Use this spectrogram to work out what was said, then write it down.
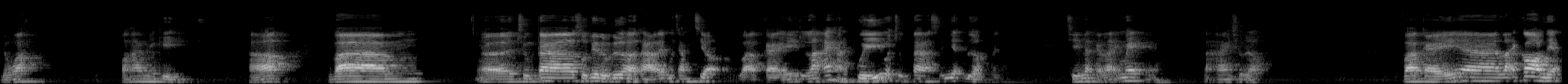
đúng không? Có 20 kỳ. Đó. Và uh, chúng ta số tiền đầu tư hàng tháng là 100 triệu và cái lãi hàng quý mà chúng ta sẽ nhận được này chính là cái lãi mẹ này, là 2 triệu đồng. Và cái uh, lãi con đấy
